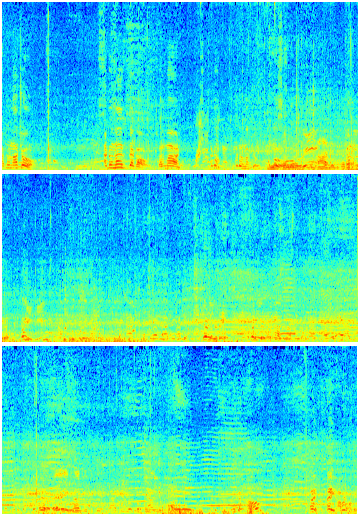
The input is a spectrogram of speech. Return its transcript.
একটু নাচো। একটু নাচ দেখাও সলমান। একটু একটু নাচো। আবার হবে।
